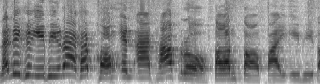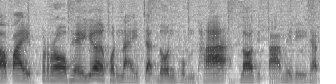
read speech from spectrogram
และนี่คือ EP แรกครับของ NR ท้าโปรตอนต่อไป EP ต่อไปโปรเพเยอร์คนไหนจะโดนผมท้ารอติดตามให้ดีครับ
